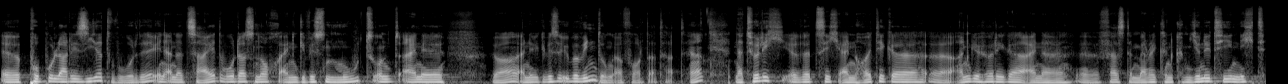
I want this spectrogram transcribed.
äh, popularisiert wurde in einer Zeit, wo das noch einen gewissen Mut und eine ja, eine gewisse Überwindung erfordert hat. Ja. Natürlich wird sich ein heutiger äh, Angehöriger einer äh, First American Community nicht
